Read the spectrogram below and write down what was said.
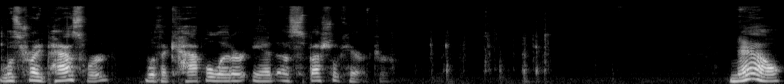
let's try password with a capital letter and a special character. Now,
